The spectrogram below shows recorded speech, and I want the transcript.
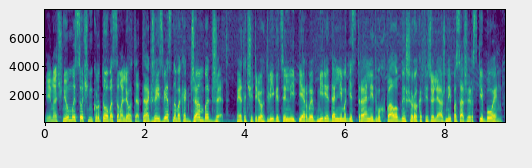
И начнем мы с очень крутого самолета, также известного как Jumbo Jet. Это четырехдвигательный первый в мире дальнемагистральный двухпалубный широкофюзеляжный пассажирский Боинг.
